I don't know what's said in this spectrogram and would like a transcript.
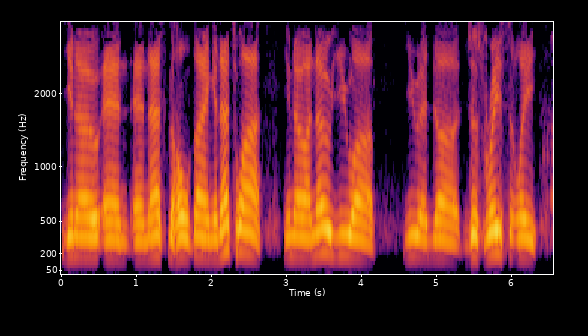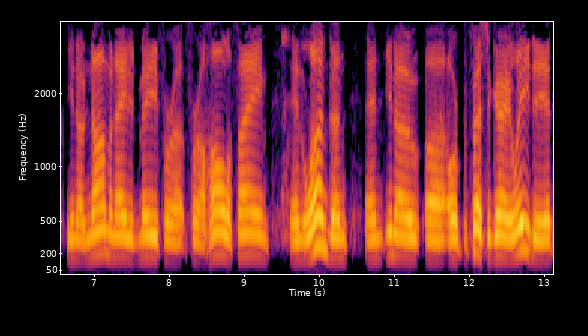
you know, and and that's the whole thing. And that's why, you know, I know you uh you had uh just recently, you know, nominated me for a for a Hall of Fame in London and you know, uh or Professor Gary Lee did,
